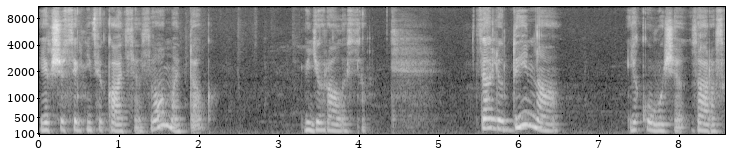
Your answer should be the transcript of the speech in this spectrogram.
якщо сигніфікація з вами так відігралася, ця людина, яку ви ще зараз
